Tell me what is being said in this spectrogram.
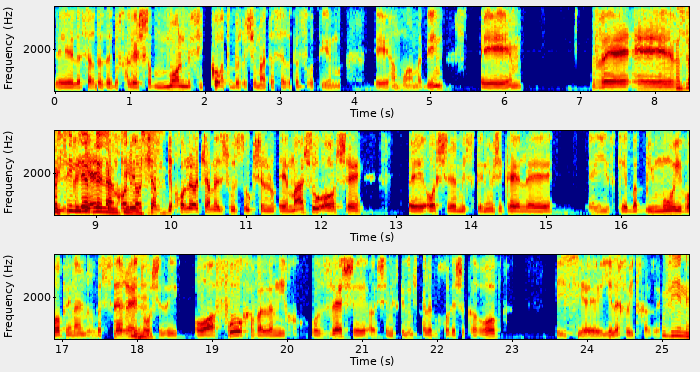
לסרט הזה. בכלל יש המון מפיקות ברשימת הסרט הסרטים אה, המועמדים. אה, ו... אז לשים לב ללנטימוס. יכול להיות שם איזשהו סוג של משהו, או, ש... או שמסכנים שכאלה יזכה בבימוי ואופנהיימר בסרט, או, שזה... או הפוך, אבל אני חוזה ש... שמסכנים שכאלה בחודש הקרוב ילך ויתחזק. והנה,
